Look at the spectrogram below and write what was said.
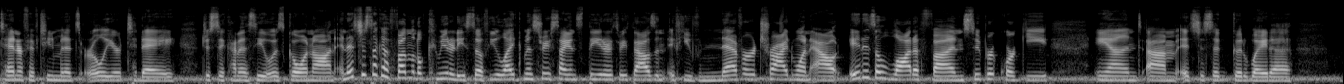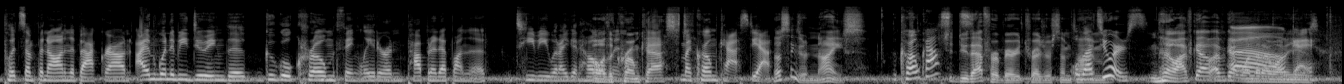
10 or 15 minutes earlier today just to kind of see what was going on. And it's just like a fun little community. So if you like Mystery Science Theater 3000, if you've never tried one out, it is a lot of fun, super quirky, and um, it's just a good way to put something on in the background. I'm going to be doing the Google Chrome thing later and popping it up on the TV when I get home. oh, the Chromecast. My Chromecast, yeah. Those things are nice. The Chromecast? You should do that for a buried treasure sometime. Well, that's yours. No, I've got I've got one that I Oh, want to okay. use.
